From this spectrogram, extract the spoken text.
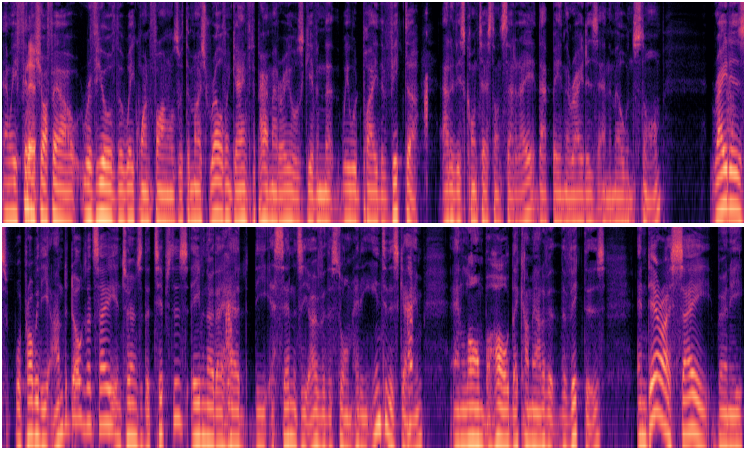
And we finish yeah. off our review of the week one finals with the most relevant game for the Parramatta Eels, given that we would play the victor out of this contest on Saturday, that being the Raiders and the Melbourne Storm. Raiders were probably the underdogs, I'd say, in terms of the tipsters, even though they had the ascendancy over the Storm heading into this game. And lo and behold, they come out of it the victors. And dare I say, Bernie,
